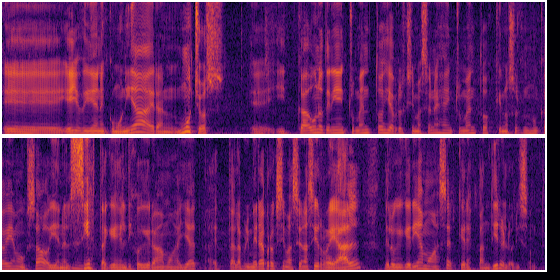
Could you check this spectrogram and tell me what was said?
Eh, ellos vivían en comunidad, eran muchos. Eh, y cada uno tenía instrumentos y aproximaciones a instrumentos que nosotros nunca habíamos usado. Y en el Siesta, que es el disco que grabamos allá, está la primera aproximación así real de lo que queríamos hacer, que era expandir el horizonte.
